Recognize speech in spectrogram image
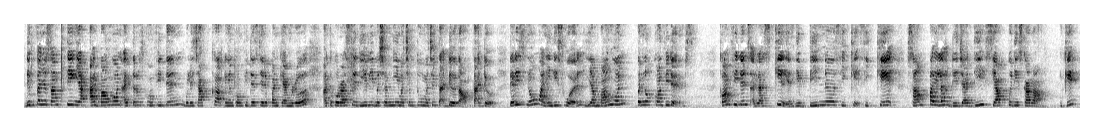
Dia bukannya something yang I bangun, I terus confident, boleh cakap dengan confidence di depan kamera ataupun rasa diri macam ni, macam tu, macam tak ada tau. Tak ada. There is no one in this world yang bangun penuh confidence. Confidence adalah skill yang dia bina sikit-sikit sampailah dia jadi siapa dia sekarang. Okay?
